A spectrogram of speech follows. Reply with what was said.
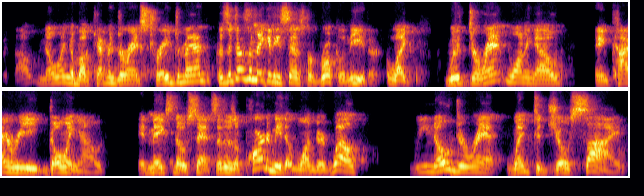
without knowing about Kevin Durant's trade demand? Because it doesn't make any sense for Brooklyn either. Like with Durant wanting out and Kyrie going out, it makes no sense. So there's a part of me that wondered, well, we know Durant went to Joe Tsai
